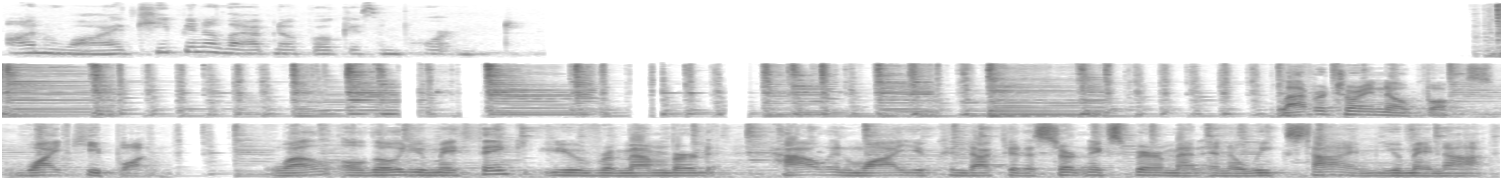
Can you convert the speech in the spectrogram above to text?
on why keeping a lab notebook is important. Laboratory notebooks, why keep one? Well, although you may think you've remembered how and why you conducted a certain experiment in a week's time, you may not.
